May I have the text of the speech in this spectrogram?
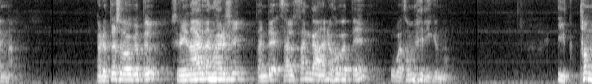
എന്ന്. അടുത്ത ശ്ലോകത്തിൽ ശ്രീനാരദ മഹർഷി തന്റെ സത്സംഗ അനുഭവത്തെ ഉപസംഹരിക്കുന്നു. ഇത്തം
